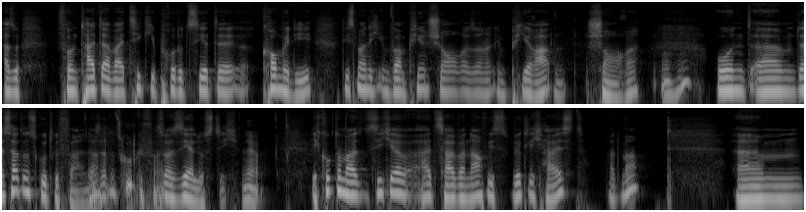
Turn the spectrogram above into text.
also von Taita Waititi produzierte äh, Comedy. Diesmal nicht im Vampir-Genre, sondern im Piraten-Genre. Mhm. Und ähm, das hat uns gut gefallen. Ne? Das hat uns gut Das gefallen. war sehr lustig. Ja. Ich gucke nochmal sicherheitshalber nach, wie es wirklich heißt. Warte mal. Ähm,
